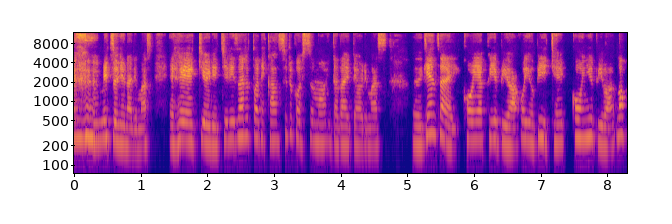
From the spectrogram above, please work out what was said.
3つになります。FAQ リッチリザルトに関するご質問いただいております。現在、婚約指輪及び結婚指輪の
